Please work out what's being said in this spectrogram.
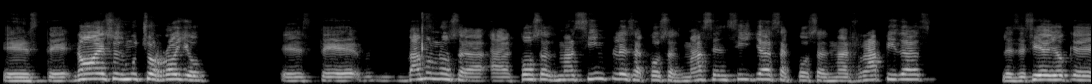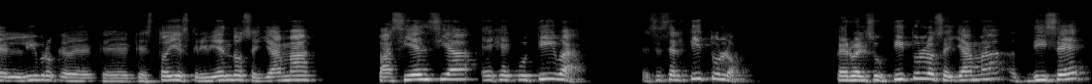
Este, no, eso es mucho rollo. Este, vámonos a, cosas más simples, a cosas más sencillas, a cosas más rápidas. Les decía yo que el libro que, que, que estoy escribiendo se llama Paciencia Ejecutiva. Ese es el título. Pero el subtítulo se llama, dice,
